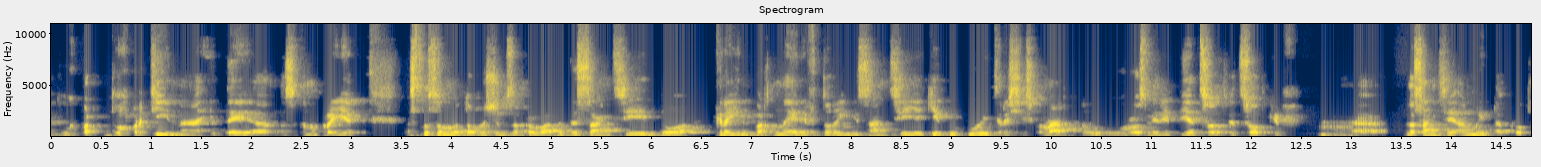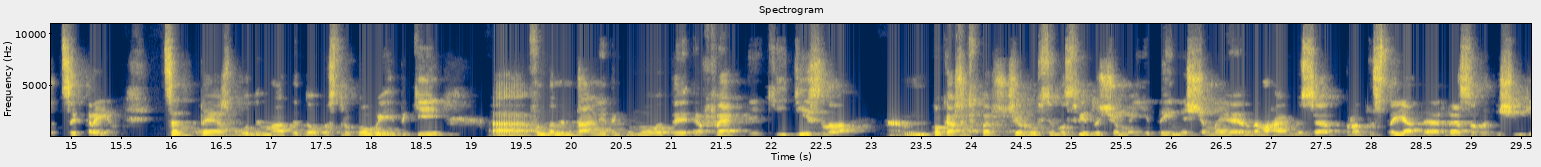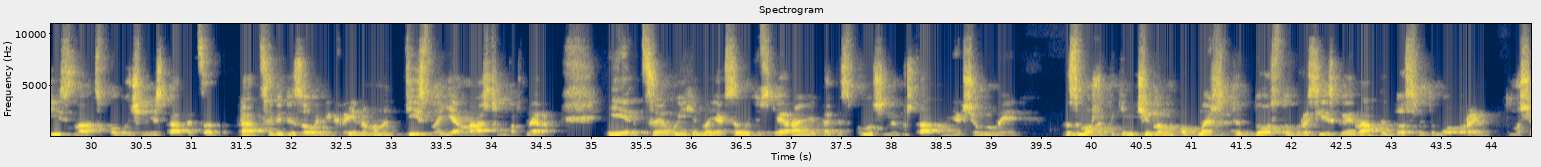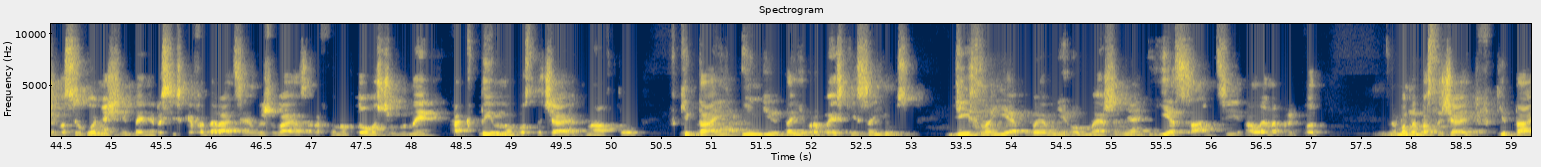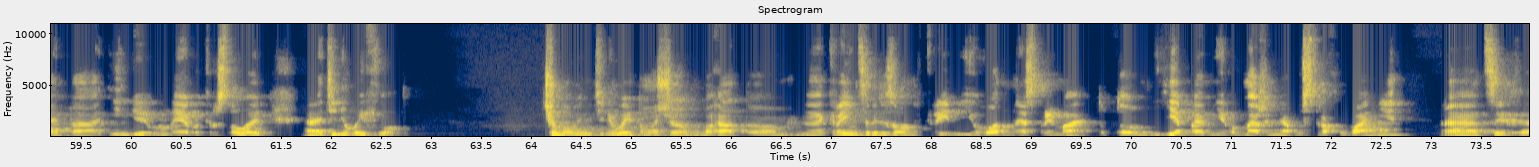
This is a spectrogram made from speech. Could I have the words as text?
двохпар- двохпартійна ідея законопроєкт стосовно того, щоб запровадити санкції до країн-партнерів, вторинні санкції, які купують російську нафту у розмірі 500% е, на санкції, а мита проти цих країн, це теж буде мати довгостроковий і такий е, фундаментальний, так би мовити, ефект, який дійсно покажуть в першу чергу всьому світу, що ми єдині, що ми намагаємося протистояти агресору, і що дійсно Сполучені Штати це та цивілізовані країни, вони дійсно є нашим партнером, і це вигідно як Саудівській Аравії, так і Сполученим Штатам, якщо вони зможуть таким чином обмежити доступ російської нафти до світового ринку, тому що на сьогоднішній день Російська Федерація виживає за рахунок того, що вони активно постачають нафту Китай, Індію та Європейський Союз. Дійсно, є певні обмеження, є санкції, але, наприклад, вони постачають в Китай та Індію, вони використовують е, тіньовий флот. Чому він тіньовий? Тому що багато е, країн, цивілізованих країн, його не сприймають. Тобто є певні обмеження у страхуванні е, цих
